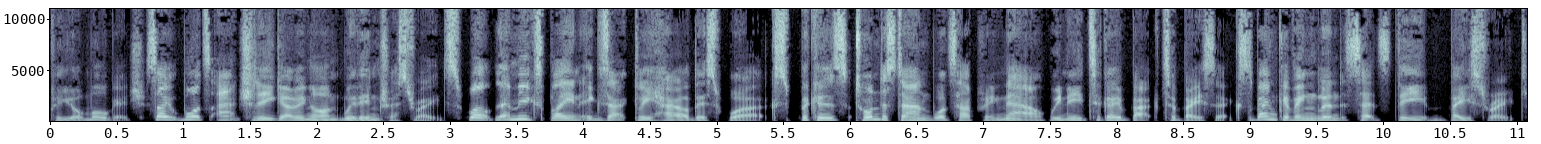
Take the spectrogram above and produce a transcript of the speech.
for your mortgage. So, what's actually going on with interest rates? Well, let me explain exactly how this works, because to understand what's happening now, we need to go back to basics. The Bank of England sets the base rate,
